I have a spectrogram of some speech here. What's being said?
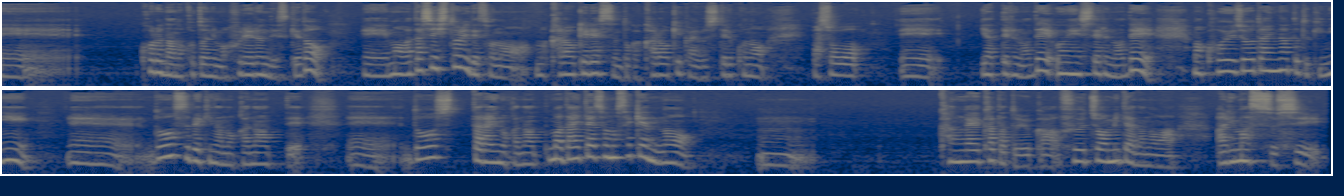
えコロナのことにも触れるんですけど、えまあ、私一人でその、まあ、カラオケレッスンとかカラオケ会をしてるこの場所を、えやってるので運営してるので、まあ、こういう状態になった時に、えー、どうすべきなのかなって、えー、どうしたらいいのかなって、まあ、大体その世間の、うん、考え方というか風潮みたいなのはありますし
